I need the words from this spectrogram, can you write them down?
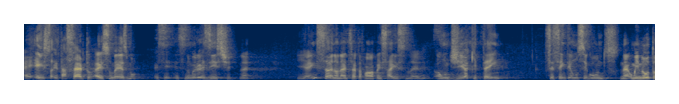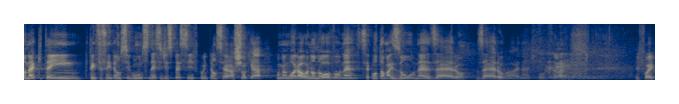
é, é isso, está certo, é isso mesmo esse, esse número existe, né? E é insano, né, de certa forma, pensar isso. Né? É um dia que tem 61 segundos, né? Um minuto, né, que tem, que tem 61 segundos nesse dia específico. Então, você achou que ia comemorar o ano novo, né? Você conta mais um, né? Zero, zero, vai, né? Tipo, sei lá. E foi.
